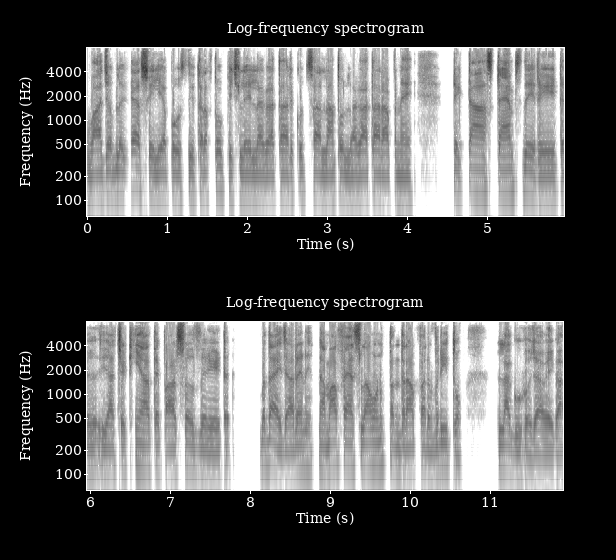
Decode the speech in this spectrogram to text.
ਵਾਜਬ ਲੱਗਿਆ। ਆਸਟ੍ਰੇਲੀਆ ਪੋਸਟ ਦੀ ਤਰਫ ਤੋਂ ਪਿਛਲੇ ਲਗਾਤਾਰ ਕੁਝ ਸਾਲਾਂ ਤੋਂ ਲਗਾਤਾਰ ਆਪਣੇ ਟਿਕਟਾਂ, ਸਟੈਂਪਸ ਦੇ ਰੇਟ ਜਾਂ ਚਿੱਠੀਆਂ ਤੇ ਪਾਰਸਲਸ ਦੇ ਰੇਟ ਵਧਾਏ ਜਾ ਰਹੇ ਨੇ। ਨਵਾਂ ਫੈਸਲਾ ਹੁਣ 15 ਫਰਵਰੀ ਤੋਂ ਲਾਗੂ ਹੋ ਜਾਵੇਗਾ।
